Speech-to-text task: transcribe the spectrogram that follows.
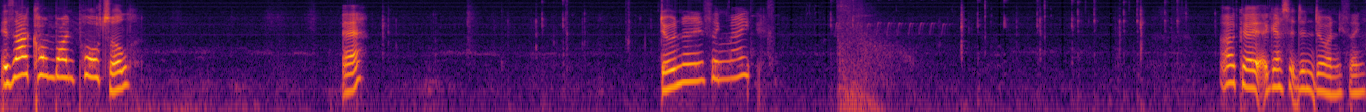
Is that a Combine portal? Eh? Doing anything, mate? Okay, I guess it didn't do anything.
